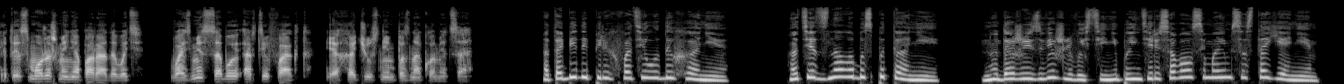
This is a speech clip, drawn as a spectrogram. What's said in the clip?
и ты сможешь меня порадовать. Возьми с собой артефакт, я хочу с ним познакомиться». От обиды перехватило дыхание. Отец знал об испытании, но даже из вежливости не поинтересовался моим состоянием.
